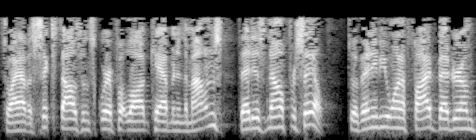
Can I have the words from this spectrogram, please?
So I have a 6,000 square foot log cabin in the mountains that is now for sale. So if any of you want a five bedroom,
